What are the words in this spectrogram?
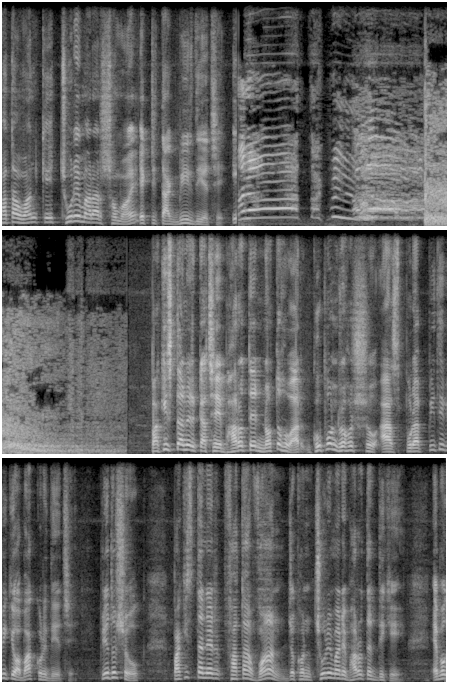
ফাতাওয়ানকে ছুঁড়ে মারার সময় একটি তাকবীর দিয়েছে। পাকিস্তানের কাছে ভারতের নত হওয়ার গোপন রহস্য আজ পুরা পৃথিবীকে অবাক করে দিয়েছে। প্রিয় দর্শক, পাকিস্তানের ফাতা ওয়ান যখন ছুঁড়ে মারে ভারতের দিকে এবং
